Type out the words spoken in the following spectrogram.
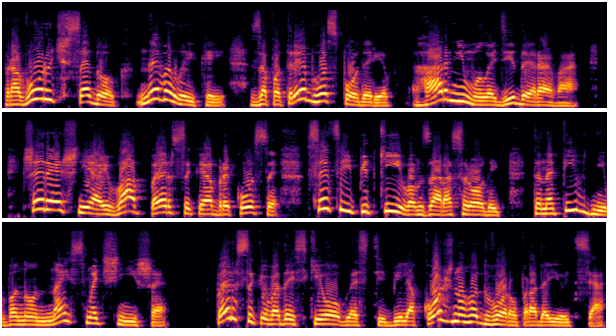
Праворуч садок невеликий, за потреб господарів, гарні молоді дерева. Черешні, айва, персики, абрикоси все це і під Києвом зараз родить, та на півдні воно найсмачніше. Персики в Одеській області біля кожного двору продаються.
